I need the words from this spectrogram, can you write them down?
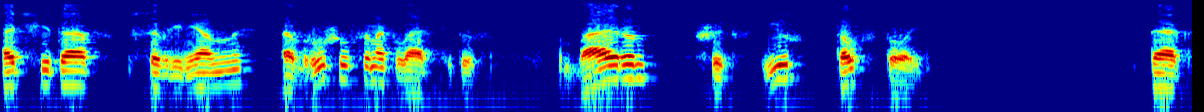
Отсчитав современность, обрушился на классиков. Байрон, Шекспир, Толстой. Так,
